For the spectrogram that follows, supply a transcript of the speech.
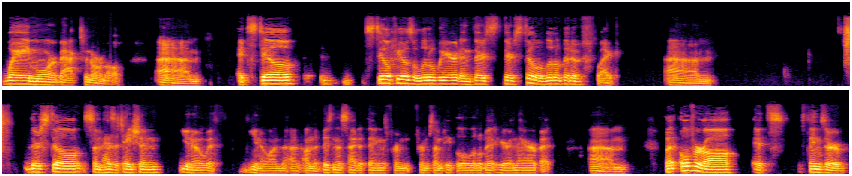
way more back to normal. Um, it still still feels a little weird, and there's there's still a little bit of like um, there's still some hesitation, you know, with you know on the on the business side of things from from some people a little bit here and there, but um, but overall, it's things are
